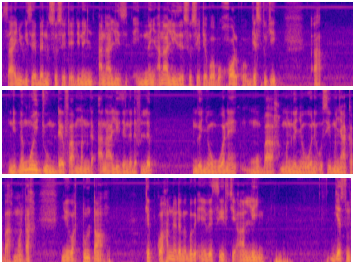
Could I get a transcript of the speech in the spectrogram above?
saa ñu gisee benn société dinañ analyse dinañ analyser société boobu xool ko gëstu ci. Ah nit nag mooy juum. Des fois mën nga analyser nga def lépp. Nga ñëw wone mu baax mën nga ñëw wone aussi mu ñàkk baax. Moo tax ñuy wax tout le temps képp koo xam ne da nga bëgg investir ci en ligne gëstu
